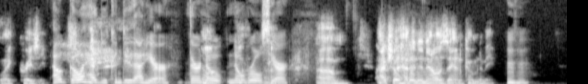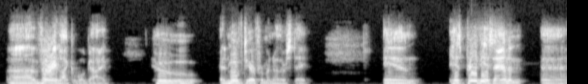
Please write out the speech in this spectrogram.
like crazy. Oh, go ahead. You can do that here. There are no no Uh, rules uh, here. Um, actually, I had an analysand come to me, mm-hmm. a very likable guy who had moved here from another state. And his previous anim, uh,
